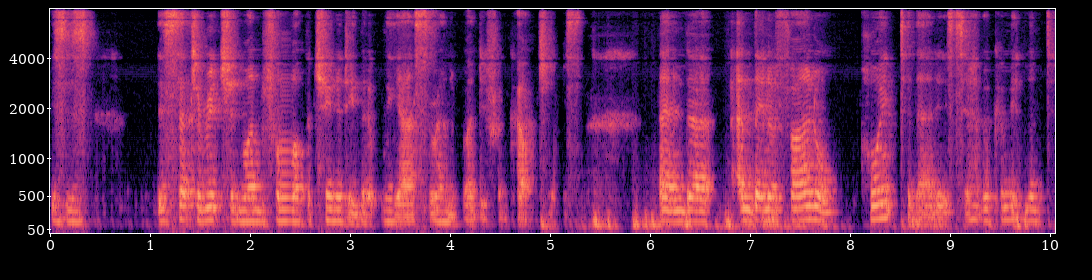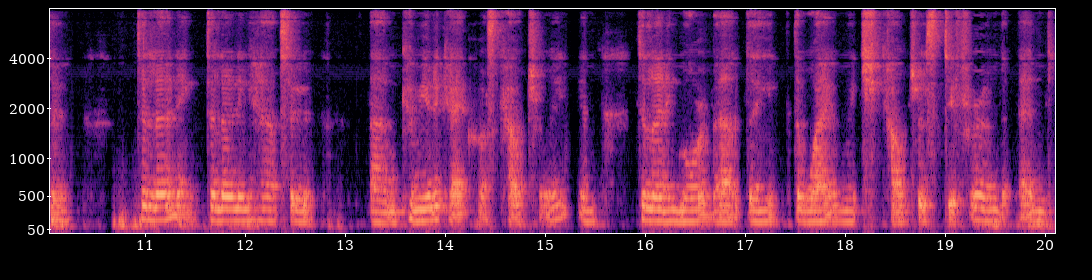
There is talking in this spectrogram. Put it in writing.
this is is such a rich and wonderful opportunity that we are surrounded by different cultures. And, uh, and then a final point to that is to have a commitment to to learning, to learning how to um, communicate cross-culturally and to learning more about the, the way in which cultures differ and, and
